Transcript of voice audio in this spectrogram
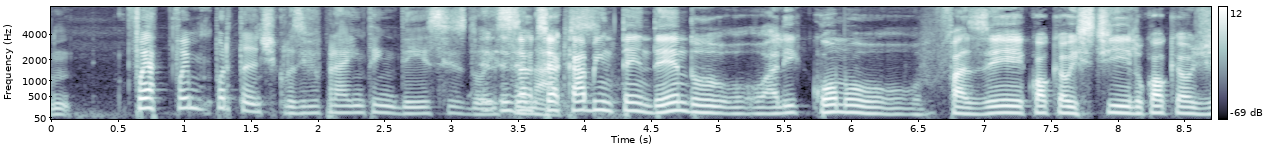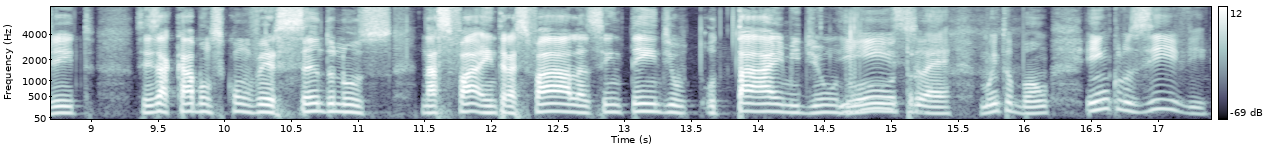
um, foi, foi importante, inclusive, para entender esses dois Exato, cenários. você acaba entendendo ali como fazer, qual que é o estilo, qual que é o jeito. Vocês acabam se conversando nos, nas entre as falas, você entende o, o time de um do Isso, outro. Isso, é. Muito bom. Inclusive,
